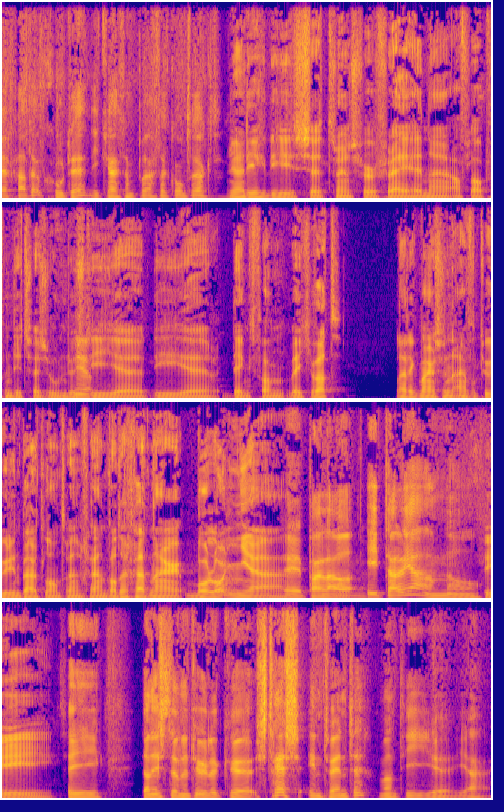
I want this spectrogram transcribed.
eh, gaat ook goed, hè? Die krijgt een prachtig contract. Ja, die, die is eh, transfervrij hè, na afloop van dit seizoen. Dus Ja. die, eh, die denkt van, weet je wat? Laat ik maar eens een avontuur in het buitenland aangaan. Want hij gaat naar Bologna. Eh, parla Italiano. Sì. Dan is er natuurlijk stress in Twente. Want die, ja,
